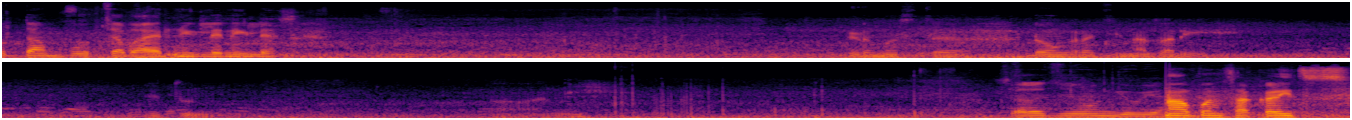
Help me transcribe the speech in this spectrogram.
उद्दामपूरच्या बाहेर निघले निघल्यास इकडं मस्त डोंगराची नजारे इथून. आणि चला जेवण घेऊया. आपण सकाळीच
